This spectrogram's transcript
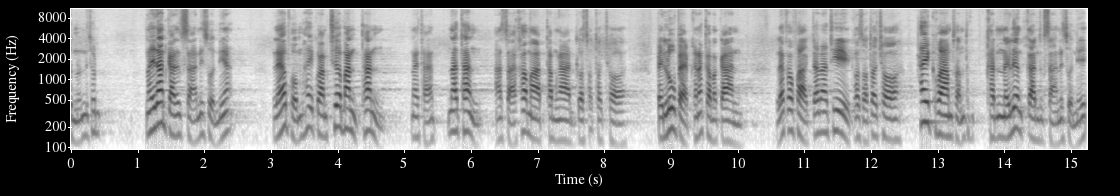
สนุนในด้านการศึกษาในส่วนนี้แล้วผมให้ความเชื่อมั่นท่าน ในฐานะท่านอาสาเข้ามาทำงาน กสทช เป็นรูปแบบคณะกรรมการ แล้วก็ฝากเจ้าหน้าที่ กสทช ให้ความสำคัญในเรื่องการศึกษาในส่วนนี้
